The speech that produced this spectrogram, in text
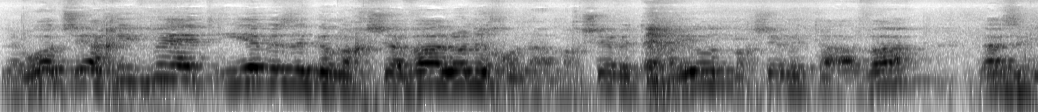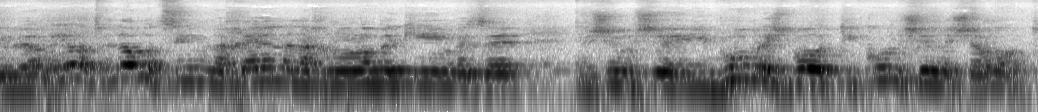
למרות שאחיו מת, יהיה בזה גם מחשבה לא נכונה, מחשבת עריות, מחשבת אהבה, ואז זה גילוי עריות, ולא רוצים, לכן אנחנו לא בקיאים בזה, משום שייבום יש בו תיקון של נשמות.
